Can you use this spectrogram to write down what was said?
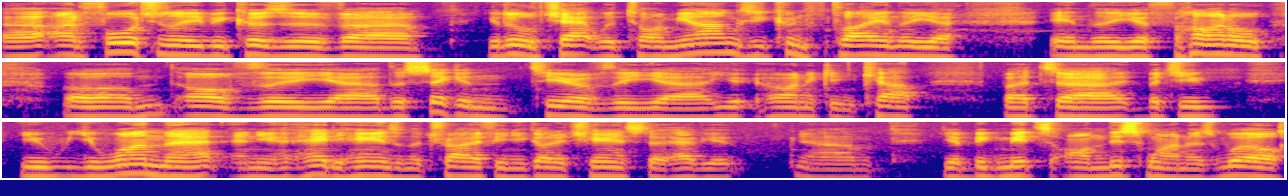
Uh, unfortunately, because of uh, your little chat with Tom Youngs, you couldn't play in the uh, in the uh, final um, of the the second tier of the Heineken Cup. But but you you you won that, and you had your hands on the trophy, and you got a chance to have your um, your big mitts on this one as well.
